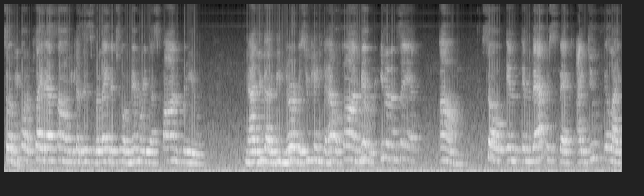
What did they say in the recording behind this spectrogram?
So if you want to play that song because it's related to a memory that's fond for you, now you got to be nervous. You can't even have a fond memory. You know what I'm saying? Um, so in, in that respect, I do feel like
